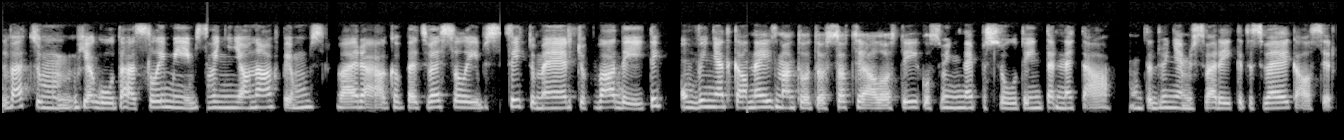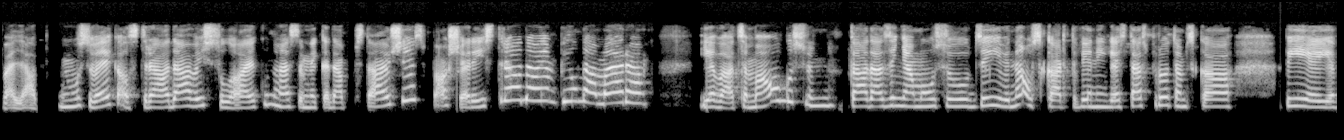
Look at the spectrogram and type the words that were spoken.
vecuma iegūtās slimības, viņi jau nāk pie mums vairāk pēc veselības citu mērķu vadīti, un viņi atkal neizmanto tos sociālos tīklus, viņi nepasūta internetā. Un tad viņiem ir svarīgi, ka tas veikals ir vaļā. Mūsu veikals strādā visu laiku, neesam nekad apstājušies, paši arī strādājam pilnā mērā ievācam augus, un tādā ziņā mūsu dzīve nav skarta. Vienīgais tas, protams, ka pieeja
